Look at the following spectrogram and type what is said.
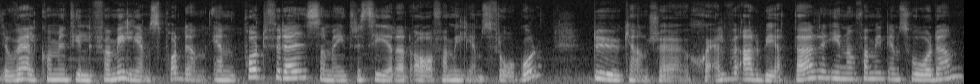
Hej och välkommen till Familjehemspodden. En podd för dig som är intresserad av familjehemsfrågor. Du kanske själv arbetar inom familjehemsvården,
